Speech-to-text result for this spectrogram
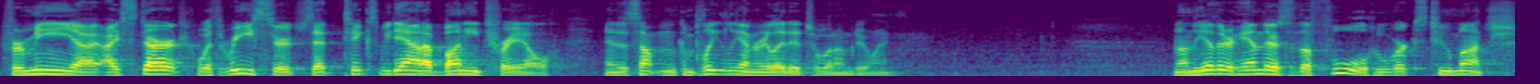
for me, I start with research that takes me down a bunny trail into something completely unrelated to what I'm doing. And on the other hand, there's the fool who works too much.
